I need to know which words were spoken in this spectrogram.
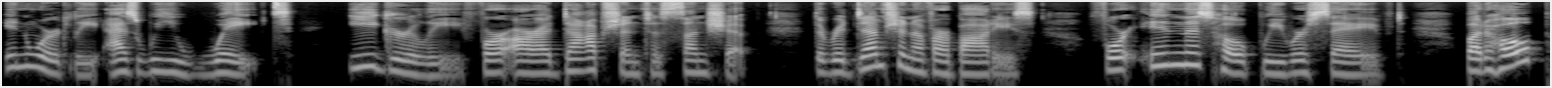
inwardly as we wait eagerly for our adoption to sonship, the redemption of our bodies. For in this hope we were saved. But hope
